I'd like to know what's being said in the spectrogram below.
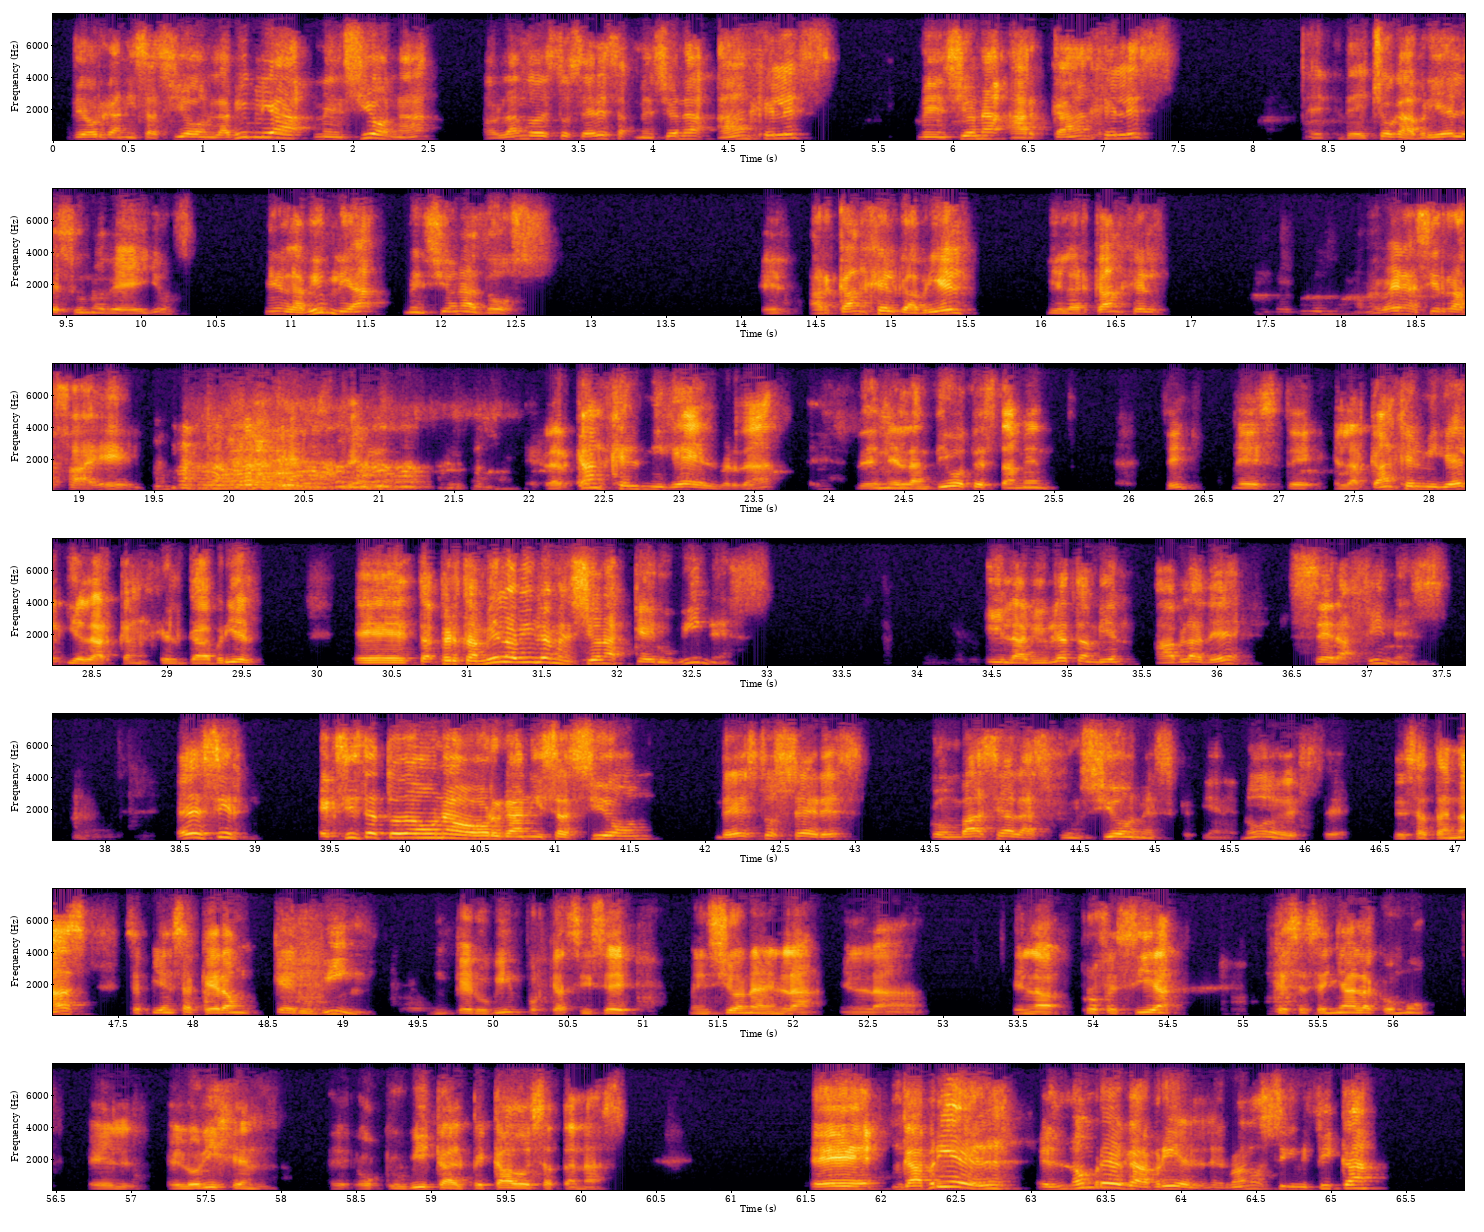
de organización. La Biblia menciona, hablando de estos seres, menciona ángeles, menciona arcángeles. Eh, de hecho, Gabriel es uno de ellos. Miren, la Biblia menciona dos. El arcángel Gabriel y el arcángel, no me vayan a decir Rafael, el arcángel Miguel, ¿verdad? En el Antiguo Testamento, ¿sí? Este, el arcángel Miguel y el arcángel Gabriel. Eh, pero también la Biblia menciona querubines. Y la Biblia también habla de serafines. Es decir, existe toda una organización de estos seres con base a las funciones que tiene, ¿no? Este, de Satanás se piensa que era un querubín, un querubín, porque así se menciona en la, en la, en la profecía que se señala como el, el origen eh, o que ubica el pecado de Satanás. Eh, Gabriel, el nombre de Gabriel, hermanos, significa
